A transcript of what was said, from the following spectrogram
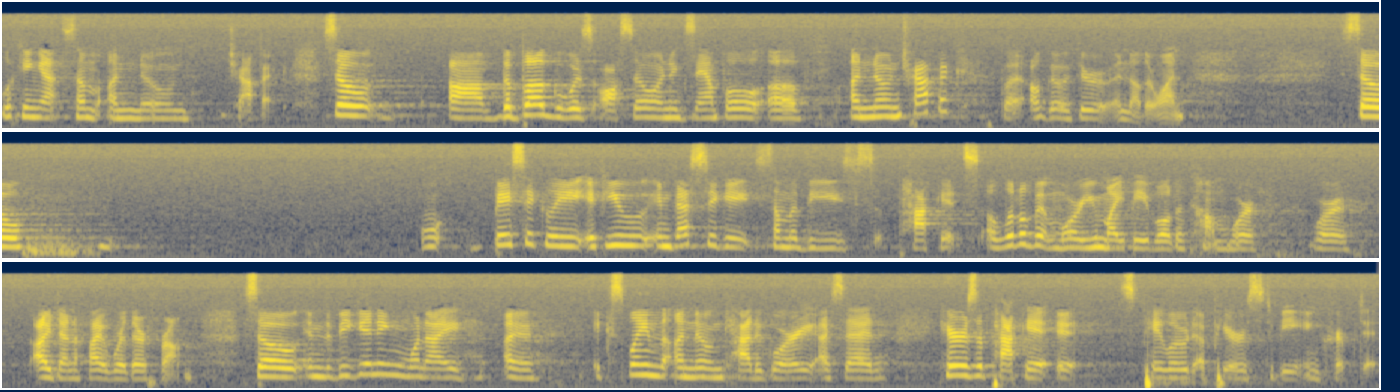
looking at some unknown traffic. So um, the bug was also an example of unknown traffic, but I'll go through another one. So basically, if you investigate some of these packets a little bit more, you might be able to come where, where identify where they're from. So in the beginning, when I, I explained the unknown category, I said, here's a packet, its payload appears to be encrypted.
